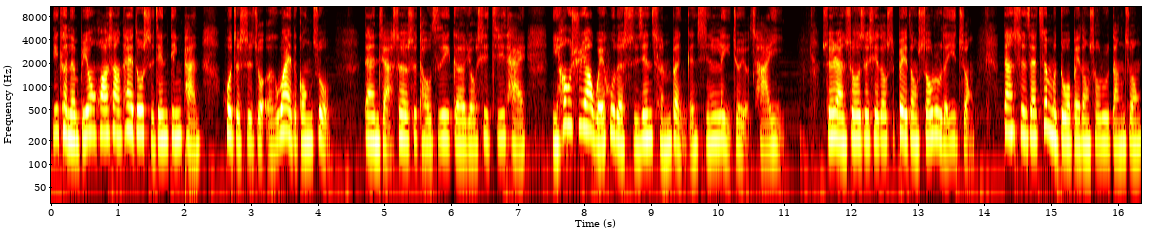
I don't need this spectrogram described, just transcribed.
你可能不用花上太多时间盯盘，或者是做额外的工作。但假设是投资一个游戏机台，你后续要维护的时间成本跟心力就有差异。虽然说这些都是被动收入的一种，但是在这么多被动收入当中，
